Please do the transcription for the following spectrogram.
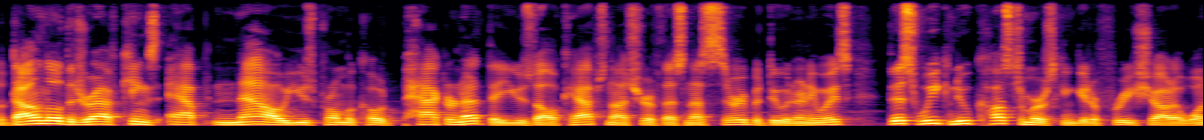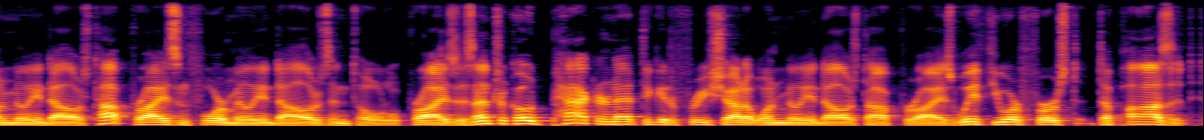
So download the DraftKings app now. Use promo code PACKERNET. They used all caps. Not sure if that's necessary, but do it anyways. This week, new customers can get a free shot at $1 million top prize and $4 million in total prizes. Enter code PACKERNET to get a free shot at $1 million top prize with your first deposit.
